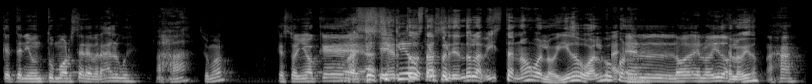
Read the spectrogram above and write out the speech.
que tenía un tumor cerebral, güey. Ajá. ¿Simón? Que soñó que. Ah, sí, es sí cierto, creo- está yo sí- perdiendo la vista, ¿no? O el oído o algo con el, lo- el oído. ¿El oído? Ajá.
